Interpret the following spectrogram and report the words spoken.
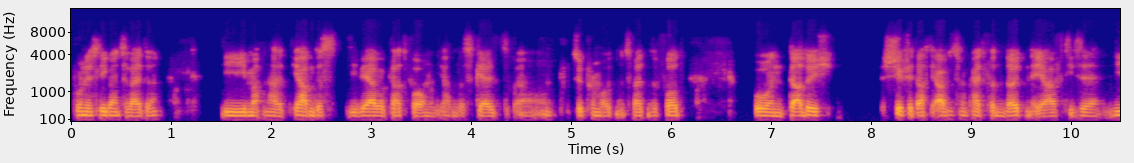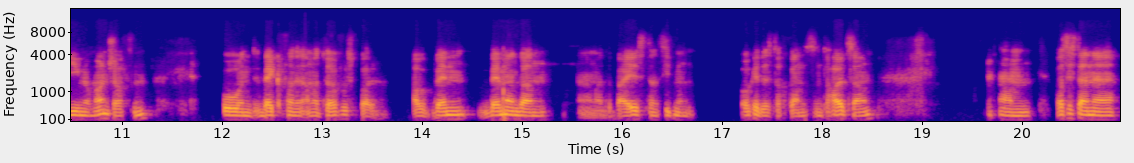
Bundesliga und so weiter, die machen halt, die haben das, die Werbeplattformen, die haben das Geld äh, um zu promoten und so weiter und so fort. Und dadurch shiftet auch die Aufmerksamkeit von den Leuten eher auf diese Ligen und Mannschaften und weg von den Amateurfußball. Aber wenn, wenn man dann äh, dabei ist, dann sieht man, okay, das ist doch ganz unterhaltsam. Ähm, was, ist deine,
